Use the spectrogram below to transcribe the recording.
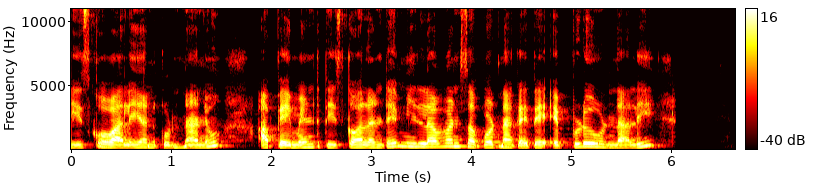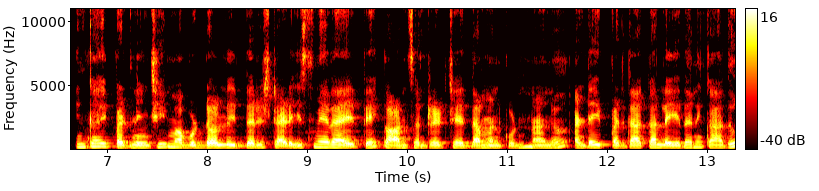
తీసుకోవాలి అనుకుంటున్నాను. ఆ పేమెంట్ తీసుకోవాలంటే మీ లవ్ అండ్ సపోర్ట్ నాకైతే ఎప్పుడూ ఉండాలి. ఇంకా ఇప్పటి నుంచి మా బుడ్డోళ్ళు ఇద్దరు స్టడీస్ మీద అయితే కాన్సన్ట్రేట్ చేద్దాం అనుకుంటున్నాను. అంటే ఇప్పటిదాకా లేదని కాదు.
